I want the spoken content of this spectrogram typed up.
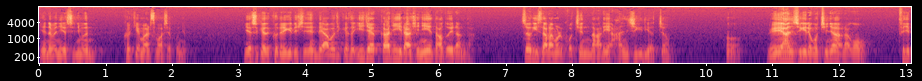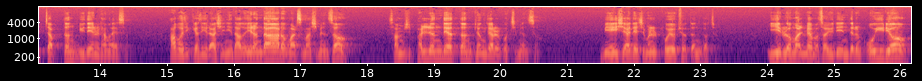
왜냐하면 예수님은 그렇게 말씀하셨군요. 예수께서 그들에게 이르시되 내 아버지께서 이제까지 일하시니 나도 일한다. 즉 이 사람을 고친 날이 안식일이었죠. 어, 왜 안식일에 고치냐라고 트집 잡던 유대인을 당하여서 아버지께서 일하시니 나도 일한다라고 말씀하시면서 38년 되었던 병자를 고치면서 메시아 되심을 보여주었던 거죠. 이 일로 말미암아서 유대인들은 오히려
